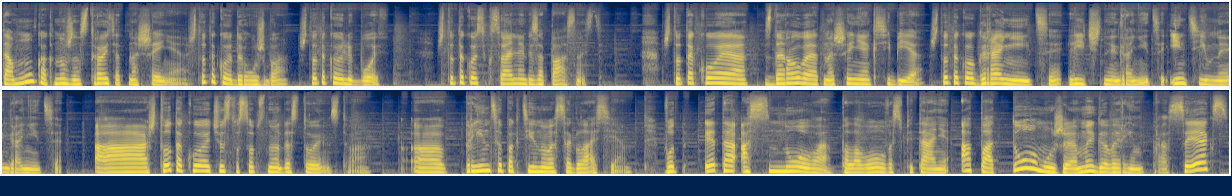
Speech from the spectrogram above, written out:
тому, как нужно строить отношения. Что такое дружба? Что такое любовь? Что такое сексуальная безопасность? Что такое здоровое отношение к себе? Что такое границы, личные границы, интимные границы? А что такое чувство собственного достоинства? А, Принцип активного согласия. Вот это основа полового воспитания. А потом уже мы говорим про секс,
